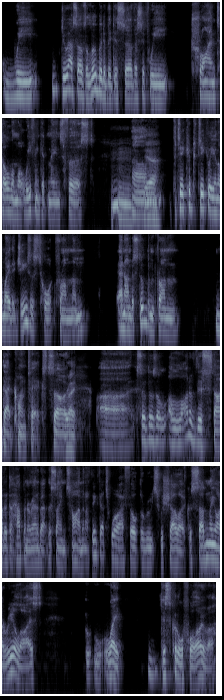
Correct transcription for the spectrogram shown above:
we do ourselves a little bit of a disservice if we try and tell them what we think it means first. Mm. um, yeah. particularly, particularly in the way that Jesus taught from them and understood them from that context. So, right. uh, so there's a, a lot of this started to happen around about the same time, and I think that's why I felt the roots were shallow because suddenly I w- wait, this could all fall over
